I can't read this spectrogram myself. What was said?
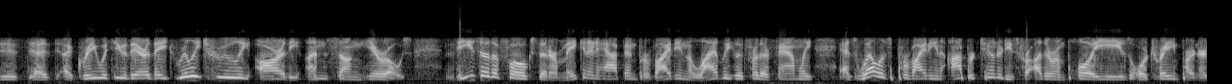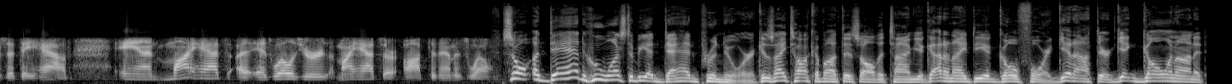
uh, uh, agree with you there, they really truly are the unsung heroes. These are the folks that are making it happen, providing a livelihood for their family, as well as providing opportunities for other employees or trading partners that they have. And my hats, uh, as well as your, my hats are off to them as well. So, a dad who wants to be a dadpreneur, because I talk about this all the time. You got an idea, go for it. Get out there, get going on it.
